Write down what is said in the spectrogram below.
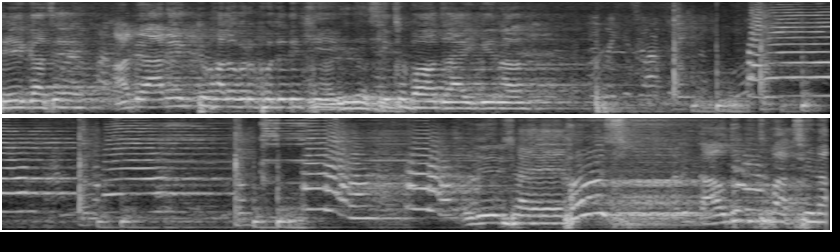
ঠিক আছে আমি আরে একটু ভালো করে খুঁজে দেখি কিছু পাওয়া যায় কিনা। উজির সাহেব তাও তো কিছু পাচ্ছি না।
